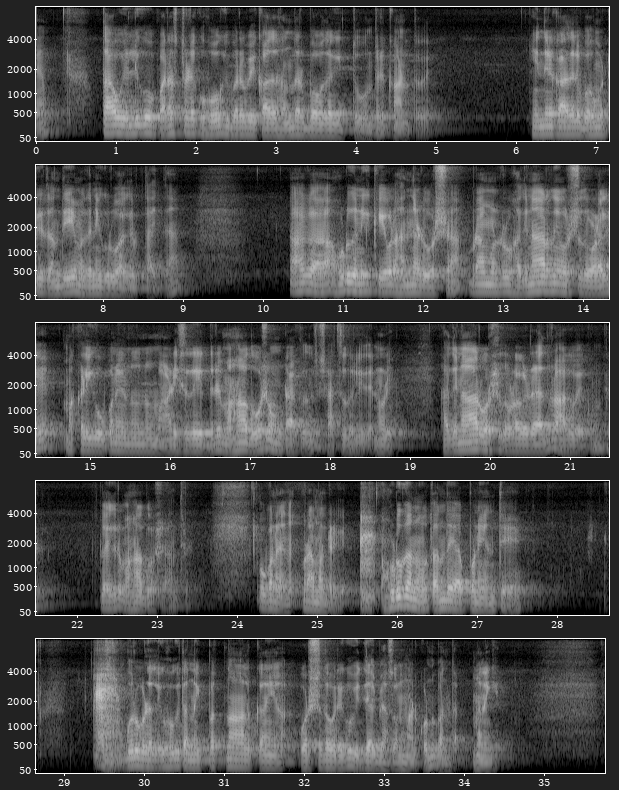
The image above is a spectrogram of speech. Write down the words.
ತಾವು ಎಲ್ಲಿಗೋ ಪರಸ್ಥಳಕ್ಕೆ ಹೋಗಿ ಬರಬೇಕಾದ ಸಂದರ್ಭ ಒದಗಿತ್ತು ಅಂತೇಳಿ ಕಾಣುತ್ತದೆ. ಹಿಂದಿನ ಕಾಲದಲ್ಲಿ ಬಹುಮಟ್ಟಿಗೆ ತಂದೆಯೇ ಮಗನಿಗೆ ಗುರುವಾಗಿರ್ತಾ ಇದ್ದ. ಆಗ ಹುಡುಗನಿಗೆ ಕೇವಲ ಹನ್ನೆರಡು ವರ್ಷ, ಬ್ರಾಹ್ಮಣರು ಹದಿನಾರನೇ ವರ್ಷದ ಒಳಗೆ ಮಕ್ಕಳಿಗೆ ಉಪನಯನವನ್ನು ಮಾಡಿಸದೇ ಇದ್ದರೆ ಮಹಾದೋಷ ಉಂಟಾಗ್ತದೆ ಅಂತ ಶಾಸ್ತ್ರದಲ್ಲಿದೆ. ನೋಡಿ ಹದಿನಾರು ವರ್ಷದ ಒಳಗಡೆ ಆದರೂ ಆಗಬೇಕು ಅಂತೇಳಿ. ಇಲ್ಲದಿದ್ದರೆ ಮಹಾದೋಷ ಅಂಥೇಳಿ ಉಪನಯನ, ಬ್ರಾಹ್ಮಣರಿಗೆ. ಹುಡುಗನು ತಂದೆಯ ಅಪ್ಪಣೆಯಂತೆ ಗುರುಗಳಲ್ಲಿ ಹೋಗಿ ತನ್ನ ಇಪ್ಪತ್ನಾಲ್ಕನೆಯ ವರ್ಷದವರೆಗೂ ವಿದ್ಯಾಭ್ಯಾಸವನ್ನು ಮಾಡಿಕೊಂಡು ಬಂದ ಮನೆಗೆ.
